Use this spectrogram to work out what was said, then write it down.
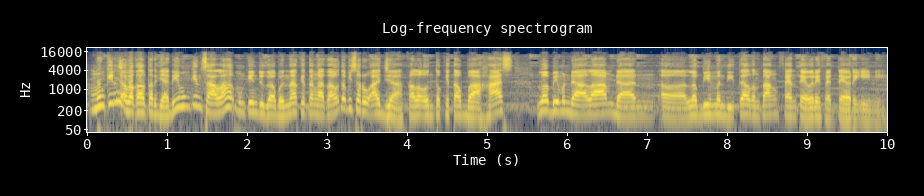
mungkin nggak bakal terjadi mungkin salah mungkin juga benar kita nggak tahu tapi seru aja kalau untuk kita bahas lebih mendalam dan uh, lebih mendetail tentang fan teori fan teori ini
